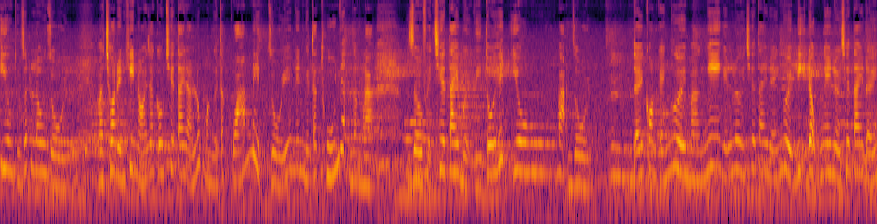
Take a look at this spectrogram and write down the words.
yêu từ rất lâu rồi. Và cho đến khi nói ra câu chia tay là lúc mà người ta quá mệt rồi ấy, nên người ta thú nhận rằng là giờ phải chia tay bởi vì tôi hết yêu bạn rồi ừ. đấy còn cái người mà nghe cái lời chia tay đấy người bị động nghe lời chia tay đấy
